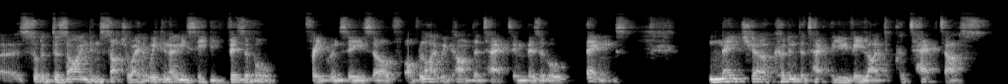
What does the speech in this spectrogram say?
uh, sort of designed in such a way that we can only see visible frequencies of, of light, we can't detect invisible things nature couldn't detect the UV light to protect us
